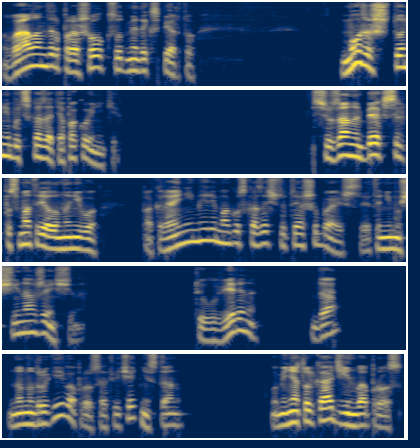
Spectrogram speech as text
Валандер прошел к судмедэксперту. «Можешь что-нибудь сказать о покойнике?» Сюзанна Бексель посмотрела на него. «По крайней мере, могу сказать, что ты ошибаешься. Это не мужчина, а женщина». «Ты уверена?» «Да. Но на другие вопросы отвечать не стану. У меня только один вопрос.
